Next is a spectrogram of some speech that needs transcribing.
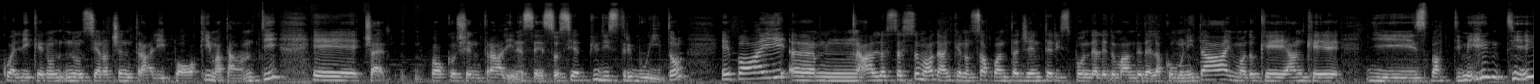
quelli che non, non siano centrali pochi ma tanti e, cioè poco centrali nel senso sia più distribuito e poi ehm, allo stesso modo anche non so quanta gente risponde alle domande della comunità in modo che anche gli sbattimenti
